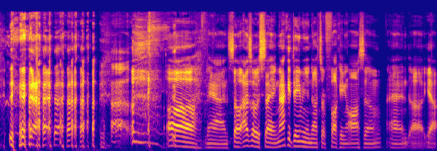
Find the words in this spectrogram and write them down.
oh man. So as I was saying, macadamia nuts are fucking awesome, and uh, yeah.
